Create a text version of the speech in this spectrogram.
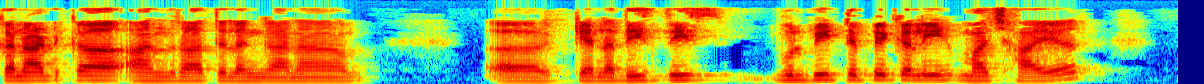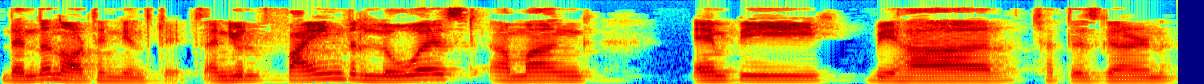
Karnataka, Andhra, Telangana, uh, Kerala. These these will be typically much higher than the North Indian states, and you'll find the lowest among MP, Bihar, Chhattisgarh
